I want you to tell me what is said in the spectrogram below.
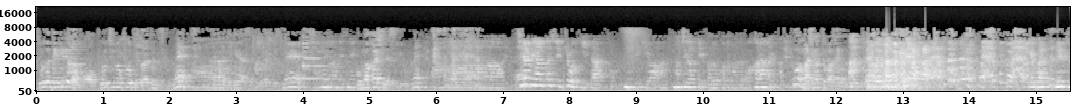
それができればもう、プロ中のプロと言われてるんですけどね、なかなかできないですね。そうなんですねごまかしですけどね。ちなみに私、今日聞いた二席は間違っているかどうかとかわからないか僕は間違ってませんよ。よかったです。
